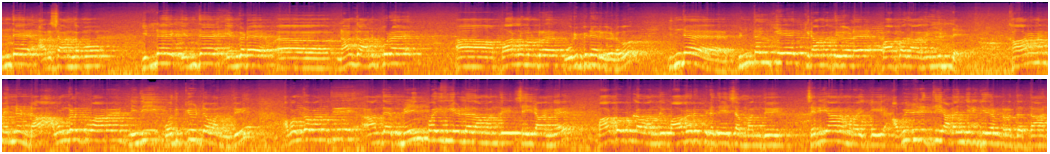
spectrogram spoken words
எந்த அரசாங்கமோ இல்லை எந்த எங்களோட நாங்கள் அனுப்புகிற பாராளுமன்ற உறுப்பினர்களோ இந்த பின்தங்கிய கிராமத்துகளை பார்ப்பதாக இல்லை. காரணம் என்னென்னா அவங்களுக்கு வர நிதி ஒதுக்கீட்டை வந்து அவங்க வந்து அந்த மெயின் பகுதிகளில் தான் வந்து செய்கிறாங்க. பார்க்கக்குள்ள வந்து வாகர பிரதேசம் வந்து சரியான முறைக்கு அபிவிருத்தி அடைஞ்சிருக்குதுன்றதை தான்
